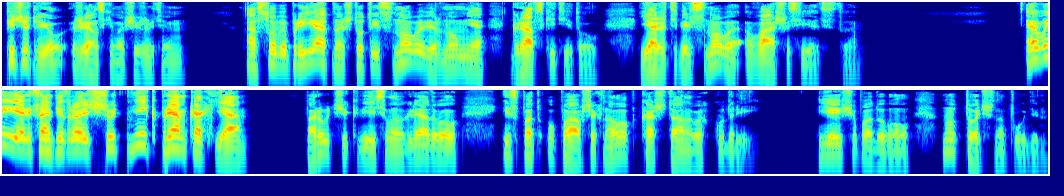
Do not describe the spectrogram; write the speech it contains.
Впечатлил женским общежитием. Особо приятно, что ты снова вернул мне графский титул. Я же теперь снова ваше сиятельство. — А вы, Александр Петрович, шутник, прям как я. Поручик весело выглядывал из-под упавших на лоб каштановых кудрей. Я еще подумал, ну точно пудель.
